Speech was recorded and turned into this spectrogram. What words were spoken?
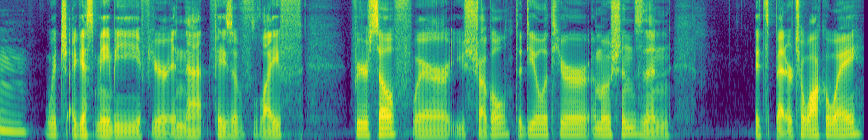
Mm. Which I guess maybe if you're in that phase of life for yourself where you struggle to deal with your emotions, then it's better to walk away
